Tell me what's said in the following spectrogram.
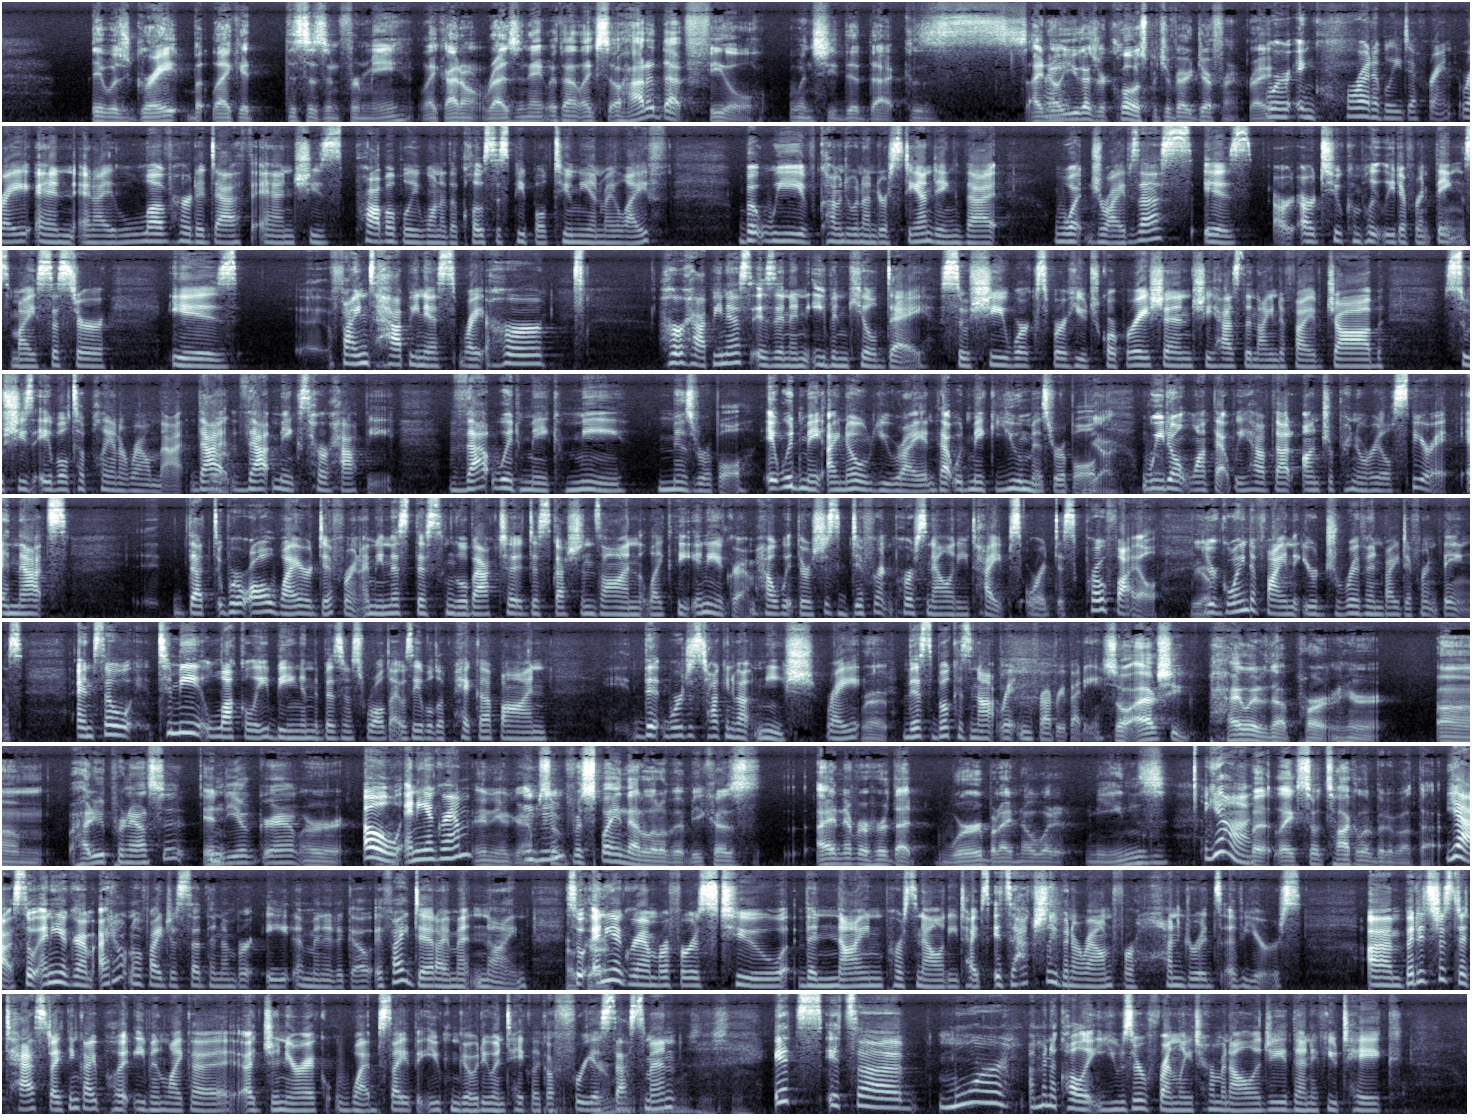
it was great, but like it, this isn't for me. Like I don't resonate with that. Like, so how did that feel when she did that? Because I know Right. you guys are close, but you're very different, right? We're incredibly different, right? And and I love her to death and she's probably one of the closest people to me in my life. But we've come to an understanding that what drives us is are, are two completely different things. My sister is uh, finds happiness, right? Her her happiness is in an even keeled day. So she works for a huge corporation. She has the nine to five job. So she's able to plan around that. That that makes her happy. That would make me miserable. It would make I know you, Ryan, that would make you miserable. Yeah. We don't want that. We have that entrepreneurial spirit. And that's that we're all wired different. I mean, this this can go back to discussions on like the enneagram, how we, there's just different personality types or a disc profile. You're going to find that you're driven by different things. And so, to me, luckily, being in the business world, I was able to pick up on that. We're just talking about niche, right? Right. This book is not written for everybody. So I actually highlighted that part in here. Um, how do you pronounce it? Enneagram or Oh, enneagram. Enneagram? So explain that a little bit because I had never heard that word, but I know what it means. Yeah. But like, so talk a little bit about that. Yeah, so Enneagram, I don't know if I just said the number eight a minute ago. If I did, I meant nine. So Okay. Enneagram refers to the nine personality types. It's actually been around for hundreds of years. Um, but it's just a test. I think I put even like a, a generic website that you can go to and take like a free assessment. It's it's a more I'm going to call it user friendly terminology than if you take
